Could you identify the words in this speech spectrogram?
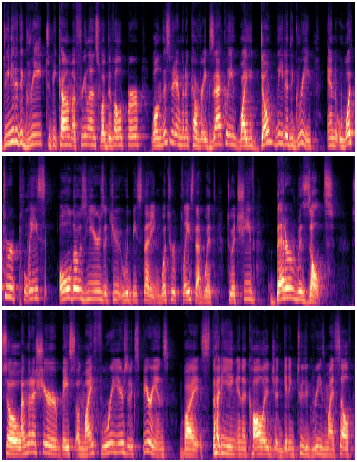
Do you need a degree to become a freelance web developer? Well, in this video, I'm going to cover exactly why you don't need a degree and what to replace all those years that you would be studying, what to replace that with to achieve better results. So I'm going to share based on my four years of experience by studying in a college and getting two degrees myself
